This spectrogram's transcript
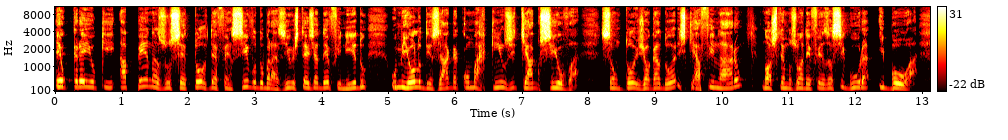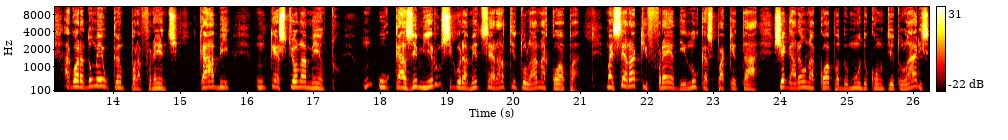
Eu creio que apenas o setor defensivo do Brasil esteja definido o miolo de zaga com Marquinhos e Thiago Silva. São dois jogadores que afinaram, nós temos uma defesa segura e boa. Agora, do meio-campo para frente, cabe um questionamento o Casemiro seguramente será titular na Copa. Mas será que Fred e Lucas Paquetá chegarão na Copa do Mundo como titulares?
